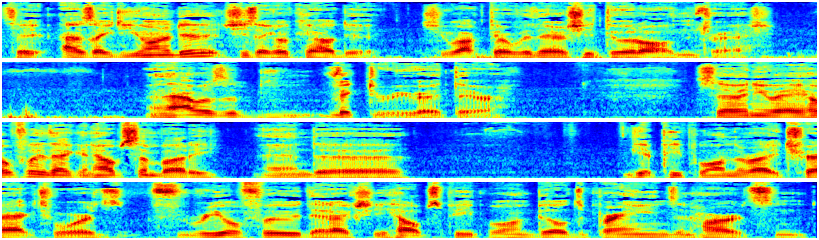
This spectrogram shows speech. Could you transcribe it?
So I was like, do you want to do it? She's like, okay, I'll do it. She walked over there. She threw it all in the trash. And that was a victory right there. So anyway, hopefully that can help somebody and, uh, get people on the right track towards f- real food that actually helps people and builds brains and hearts and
